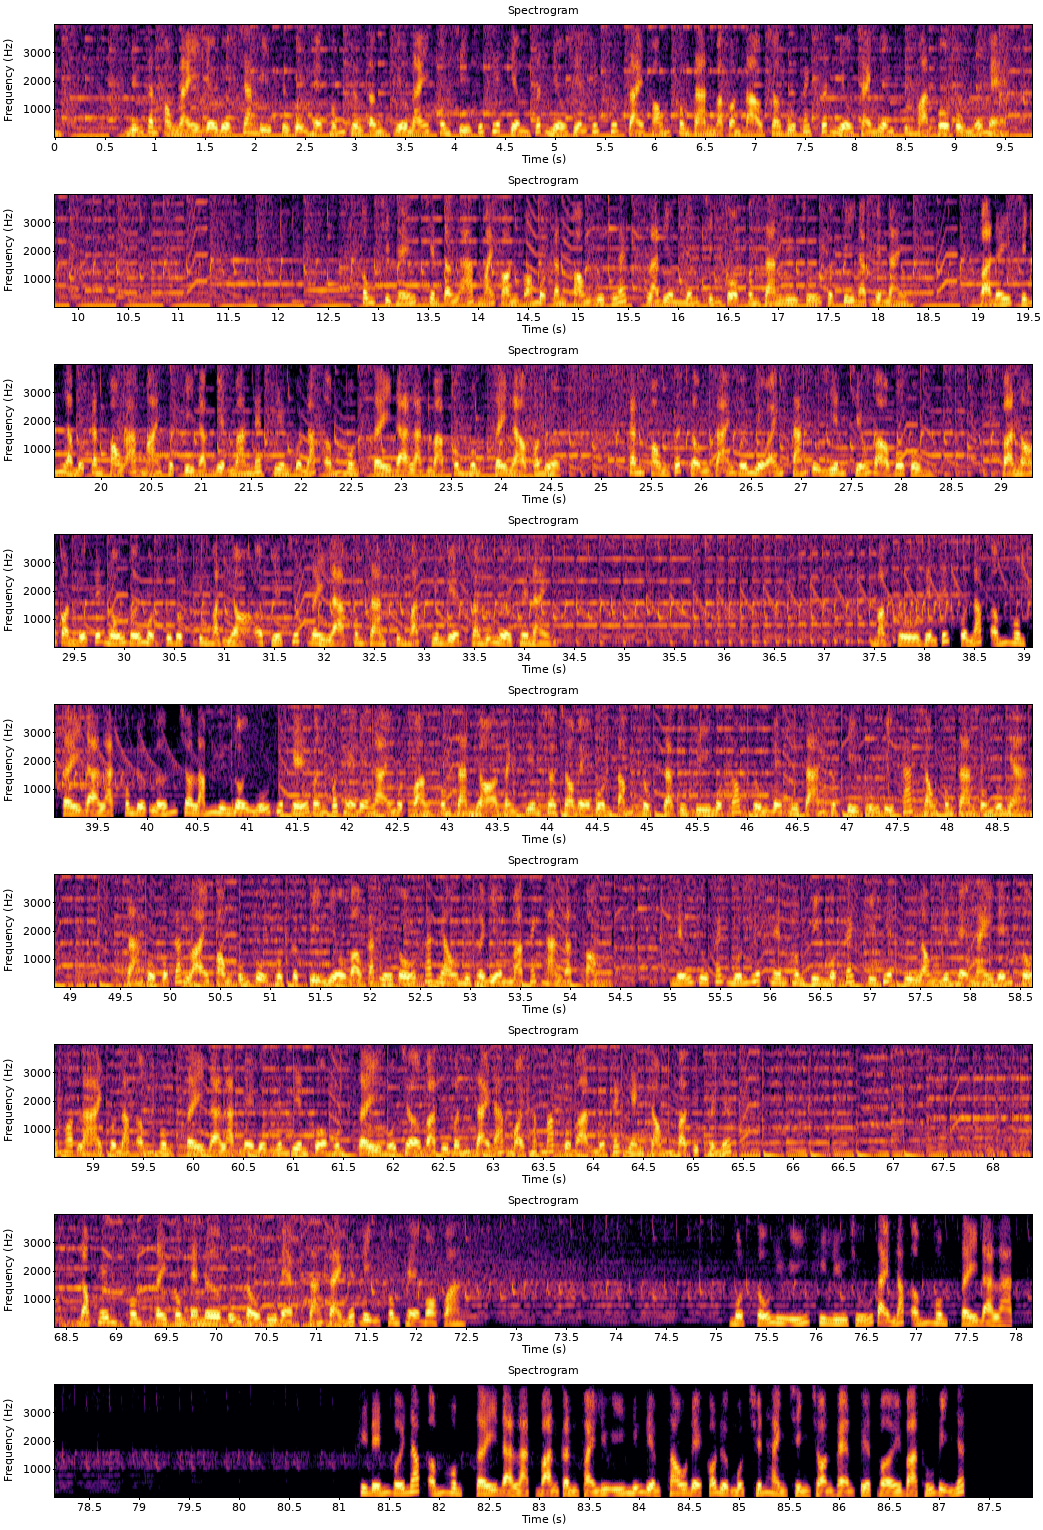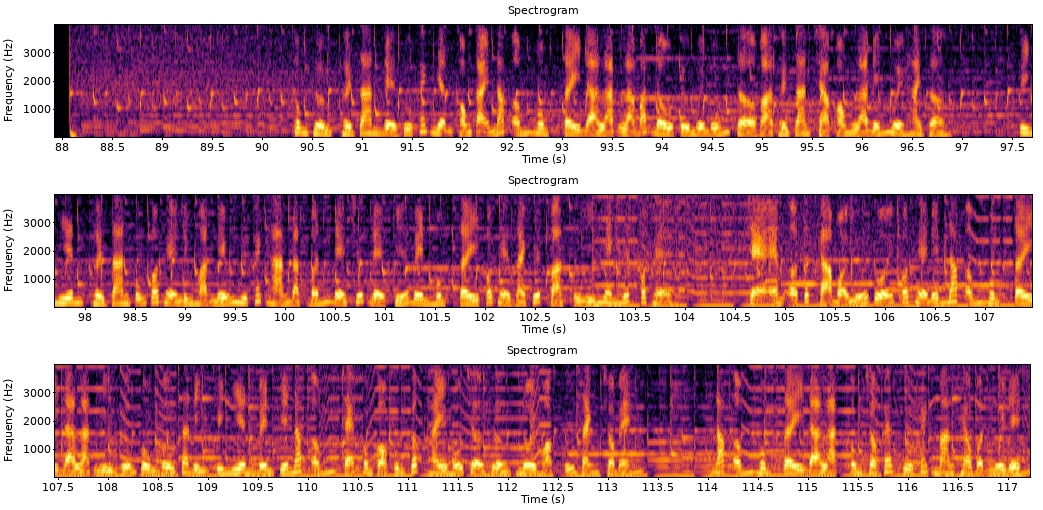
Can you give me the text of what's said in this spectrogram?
Những căn phòng này đều được trang bị sử dụng hệ thống giường tầng, điều này không chỉ giúp tiết kiệm rất nhiều diện tích giúp giải phóng không gian mà còn tạo cho du khách rất nhiều trải nghiệm sinh hoạt vô cùng mới mẻ. Không chỉ thế, trên tầng áp mái còn có một căn phòng duplex là điểm nhấn chính của không gian lưu trú cực kỳ đặc biệt này. Và đây chính là một căn phòng áp mái cực kỳ đặc biệt mang nét riêng của nắp ấm homestay Đà Lạt mà không homestay nào có được. Căn phòng rất rộng rãi với nhiều ánh sáng tự nhiên chiếu vào vô cùng. Và nó còn được kết nối với một khu vực sinh hoạt nhỏ ở phía trước đây là không gian sinh hoạt riêng biệt cho những người thuê này. Mặc dù diện tích của nắp ấm homestay Đà Lạt không được lớn cho lắm nhưng đội ngũ thiết kế vẫn có thể để lại một khoảng không gian nhỏ dành riêng cho cho bể bồn tắm sục jacuzzi, một góc dùng để thư giãn cực kỳ thú vị khác trong không gian của ngôi nhà. Giá của của các loại phòng cũng phụ thuộc cực kỳ nhiều vào các yếu tố khác nhau như thời điểm mà khách hàng đặt phòng. Nếu du khách muốn biết thêm thông tin một cách chi tiết, vui lòng liên hệ ngay đến số hotline của nắp ấm Homestay Đà Lạt để được nhân viên của Homestay hỗ trợ và tư vấn giải đáp mọi thắc mắc của bạn một cách nhanh chóng và kịp thời nhất. Đọc thêm, Homestay Container Vũng Tàu view đẹp, giá giải nhất định không thể bỏ qua. Một số lưu ý khi lưu trú tại nắp ấm Homestay Đà Lạt. Khi đến với nắp ấm Homestay Đà Lạt bạn cần phải lưu ý những điểm sau để có được một chuyến hành trình trọn vẹn tuyệt vời và thú vị nhất. Thông thường, thời gian để du khách nhận phòng tại nắp ấm Homestay Đà Lạt là bắt đầu từ 14 giờ và thời gian trả phòng là đến 12 giờ. Tuy nhiên, thời gian cũng có thể linh hoạt nếu như khách hàng đặt vấn đề trước để phía bên homestay có thể giải quyết và xử lý nhanh nhất có thể. Trẻ em ở tất cả mọi lứa tuổi có thể đến nắp ấm homestay Đà Lạt nghỉ dưỡng cùng với gia đình tuy nhiên bên phía nắp ấm sẽ không có cung cấp hay hỗ trợ giường, nôi hoặc tủ dành cho bé. Nắp ấm homestay Đà Lạt không cho phép du khách mang theo vật nuôi đến.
